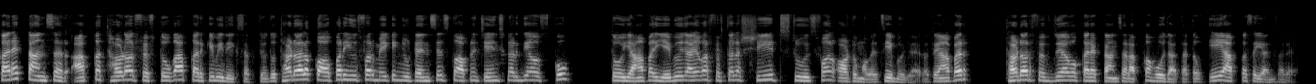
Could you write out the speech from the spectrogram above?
करेक्ट आंसर आपका थर्ड और फिफ्थ होगा, आप करके भी देख सकते हो। तो थर्ड वाला copper use for making utensils तो आपने चेंज कर दिया उसको तो यहाँ पर ये भी हो जाएगा, और फिफ्थ वाला शीट्स टूल्स फॉर ऑटोमोबाइल्स ये भी हो जाएगा। तो यहाँ पर थर्ड और फिफ्थ जो है, वो करेक्ट आंसर आपका हो जाता है। तो ए आपका सही आंसर है।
